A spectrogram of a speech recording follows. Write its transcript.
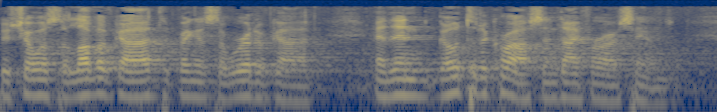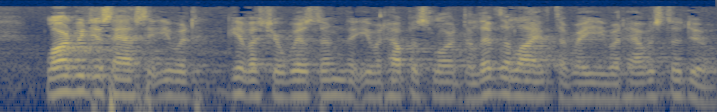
to show us the love of God, to bring us the Word of God, and then go to the cross and die for our sins. Lord, we just ask that you would give us your wisdom, that you would help us, Lord, to live the life the way you would have us to do,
